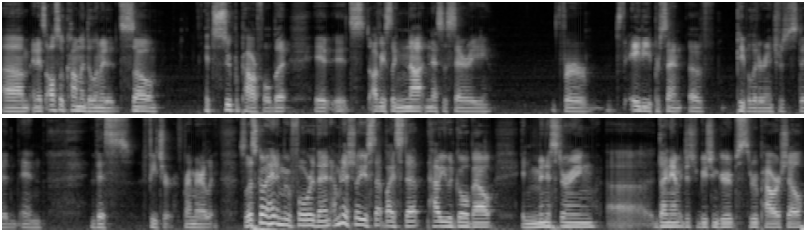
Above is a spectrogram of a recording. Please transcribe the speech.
Um, and it's also comma delimited. So it's super powerful, but it, it's obviously not necessary for 80% of people that are interested in this feature primarily. So let's go ahead and move forward then. I'm going to show you step by step how you would go about administering uh, dynamic distribution groups through PowerShell.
